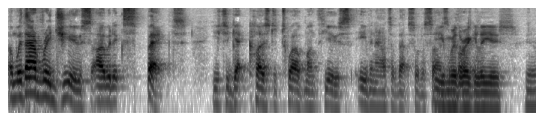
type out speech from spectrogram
And with average use, I would expect you should get close to 12 month use, even out of that sort of size. Even with bottle. regular use. Yeah.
